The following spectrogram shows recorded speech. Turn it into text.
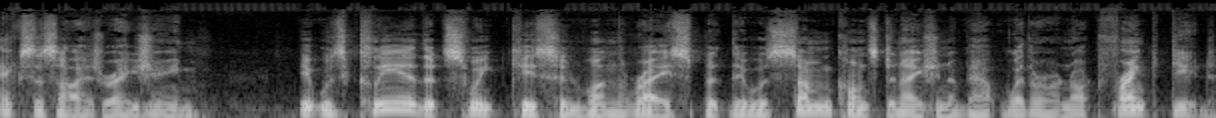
exercise regime. It was clear that Sweet Kiss had won the race, but there was some consternation about whether or not Frank did.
